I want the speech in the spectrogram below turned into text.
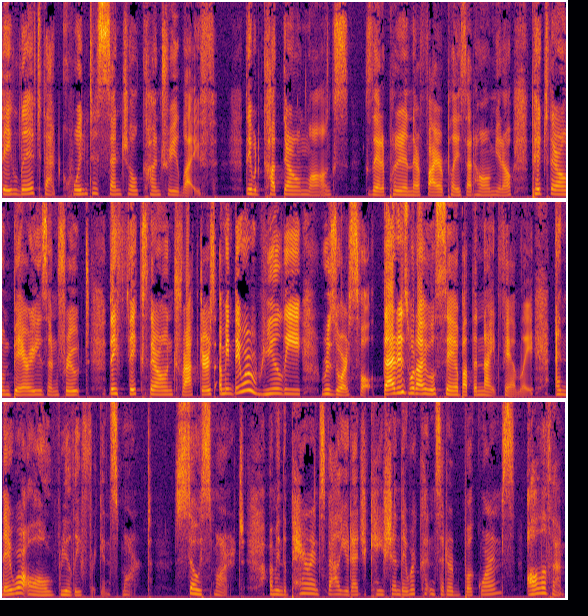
They lived that quintessential country life. They would cut their own logs because they had to put it in their fireplace at home, you know, pick their own berries and fruit. They fixed their own tractors. I mean, they were really resourceful. That is what I will say about the Knight family. And they were all really freaking smart so smart. I mean, the parents valued education. They were considered bookworms. All of them.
